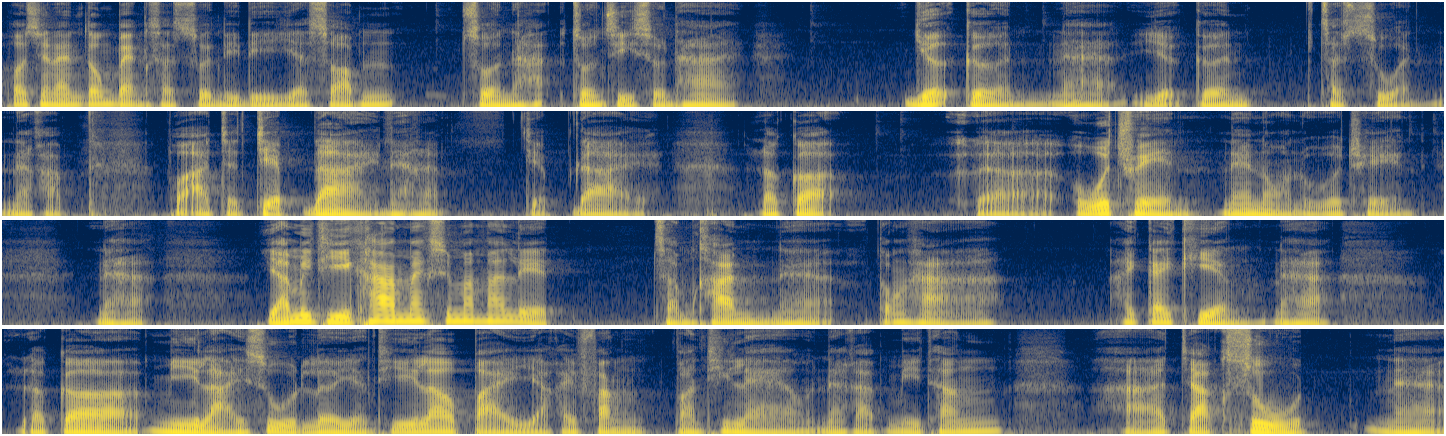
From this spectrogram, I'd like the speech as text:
เพราะฉะนั้นต้องแบ่งสัดส่วนดีๆ อย่าซ้อมโซนโซน4โซน5 เยอะเกินนะฮะ เยอะเกินสัดส่วนนะครับ เพราะอาจจะเจ็บได้นะครับเจ็บได้ แล้วก็โอเวอร์เทรนแน่นอนโอเวอร์เทรนนะฮะ ย้ำอีกทีค่า maximum heart rate สำคัญนะฮะ ต้องหา ให้ใกล้เคียงนะฮะแล้วก็มีหลายสูตรเลยอย่างที่เล่าไปอยากให้ฟังตอนที่แล้วนะครับ มีทั้งหาจากสูตรนะฮะ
